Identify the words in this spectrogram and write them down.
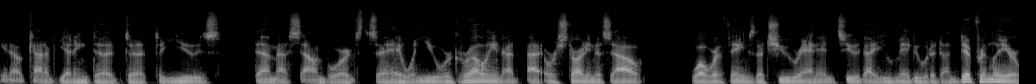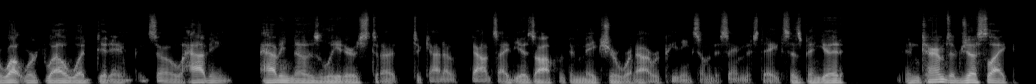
you know, kind of getting to to to use them as soundboards to say, hey, when you were growing at, at or starting this out, what were things that you ran into that you maybe would have done differently, or what worked well, what didn't? And so having having those leaders to to kind of bounce ideas off of and make sure we're not repeating some of the same mistakes has been good. In terms of just like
